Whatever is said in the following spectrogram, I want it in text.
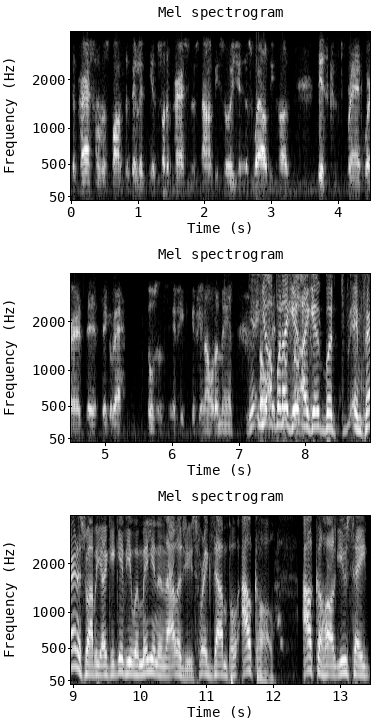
the personal responsibility is for the person who's standing beside you as well, because this can spread where the cigarette doesn't, if you, if you know what I mean. Yeah, so yeah but I get, I get, but in fairness, Robbie, I could give you a million analogies. For example, alcohol alcohol, you say,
